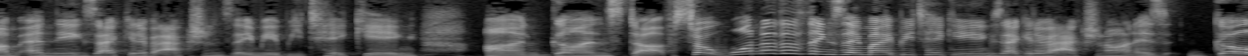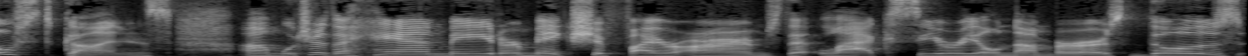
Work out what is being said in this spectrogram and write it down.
um, and the executive actions they may be taking on gun stuff. So one of the things they might be taking executive action on is ghost guns, um, which are the handmade or makeshift firearms that lack serial numbers. Those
